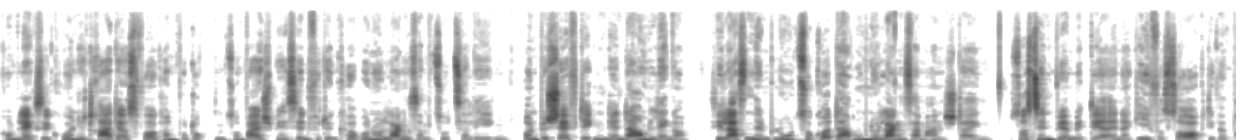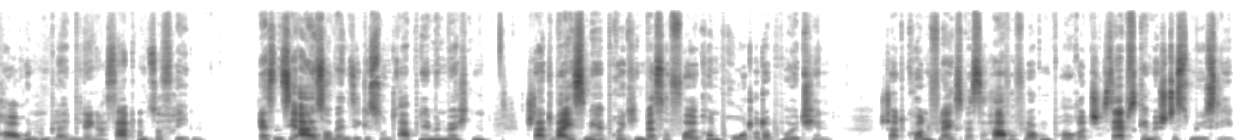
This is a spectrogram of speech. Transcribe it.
Komplexe Kohlenhydrate aus Vollkornprodukten zum Beispiel sind für den Körper nur langsam zu zerlegen und beschäftigen den Darm länger. Sie lassen den Blutzucker darum nur langsam ansteigen. So sind wir mit der Energie versorgt, die wir brauchen und bleiben länger satt und zufrieden. Essen Sie also, wenn Sie gesund abnehmen möchten, statt Weißmehlbrötchen besser Vollkornbrot oder Brötchen. Statt Cornflakes besser Haferflocken, Porridge, selbstgemischtes Müsli.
